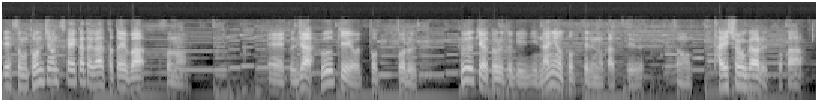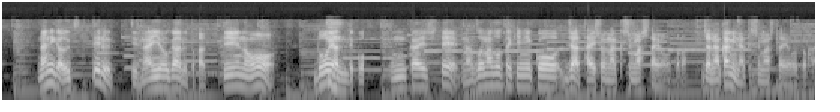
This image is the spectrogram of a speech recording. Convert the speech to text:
で、そのトンチの使い方が、例えば、その、えっ、と、じゃあ風景をと撮る。風景を撮るときに何を撮ってるのかっていう、その対象があるとか、何が映ってるっていう内容があるとかっていうのを、どうやってこう、分解して、謎々的にこう、じゃあ対象なくしましたよとか、じゃあ中身なくしましたよとか、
